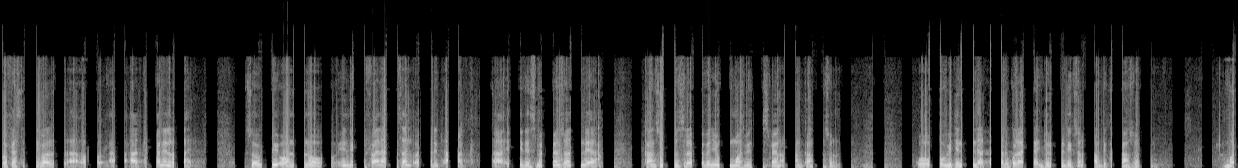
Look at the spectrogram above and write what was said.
for festival uh, at Kanilai. So we all know in the Finance and Audit Act, uh, it is mentioned there, council's revenue must be spent on council, or within that particular jurisdiction of the council, but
